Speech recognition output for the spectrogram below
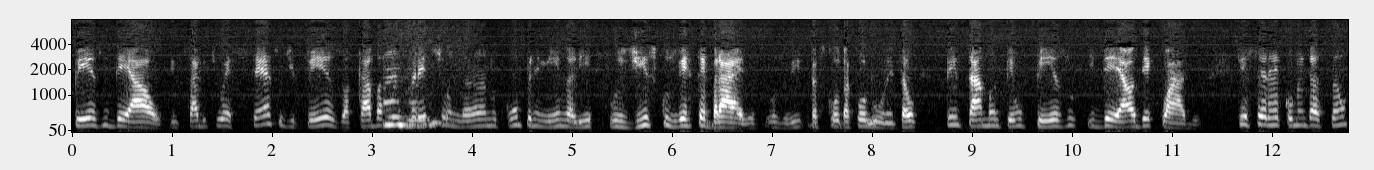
peso ideal. A gente sabe que o excesso de peso acaba uhum. pressionando, comprimindo ali os discos vertebrais, os discos da coluna. Então, tentar manter um peso ideal adequado. Terceira recomendação,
